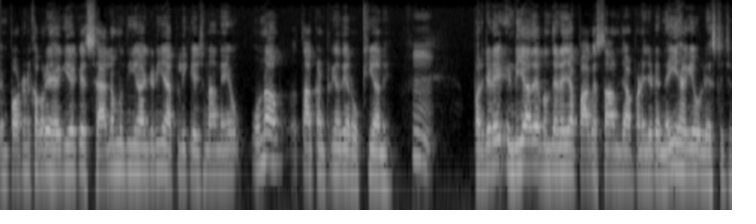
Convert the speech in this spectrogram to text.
ਇੰਪੋਰਟੈਂਟ ਖਬਰ ਇਹ ਹੈਗੀ ਆ ਕਿ ਸੈਲਮ ਦੀਆਂ ਜਿਹੜੀਆਂ ਐਪਲੀਕੇਸ਼ਨਾਂ ਨੇ ਉਹ- ਉਹਨਾਂ ਤਾਂ ਕੰਟਰੀਆਂ ਦੀਆਂ ਰੋਕੀਆਂ ਨੇ। ਹੂੰ। ਪਰ ਜਿਹੜੇ ਇੰਡੀਆ ਦੇ ਬੰਦੇ ਨੇ ਜਾਂ ਪਾਕਿਸਤਾਨ ਜਾਂ ਆਪਣੇ ਜਿਹੜੇ ਨਹੀਂ ਹੈਗੇ ਉਹ ਲਿਸਟ 'ਚ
